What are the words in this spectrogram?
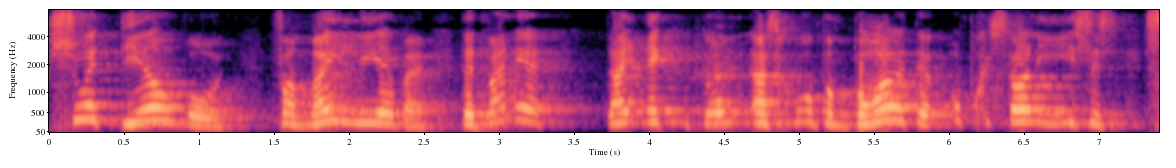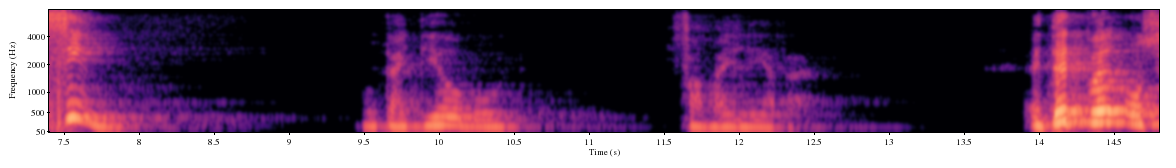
so deel word van my lewe dat wanneer dat ek hom as geopenbaarde opgestaane Jesus sien, moet hy deel word van my lewe. En dit bring ons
